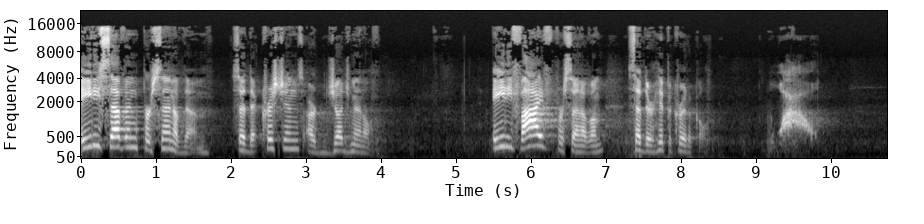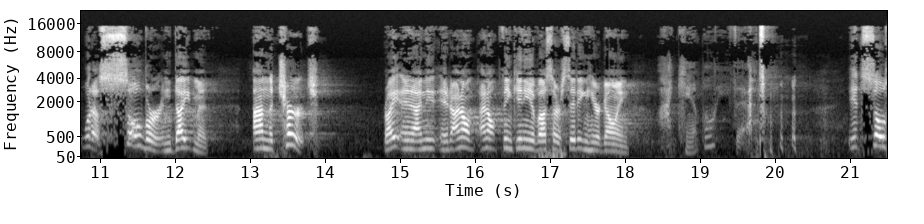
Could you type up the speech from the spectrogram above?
87% of them said that Christians are judgmental. 85% of them said they're hypocritical. Wow. What a sober indictment on the church. Right? And I need and I don't I don't think any of us are sitting here going, can't believe that. it's so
